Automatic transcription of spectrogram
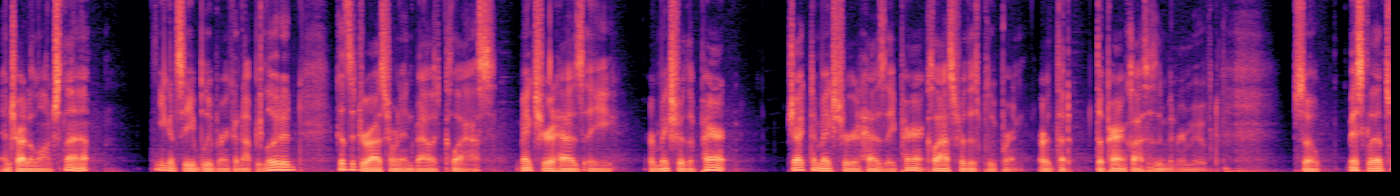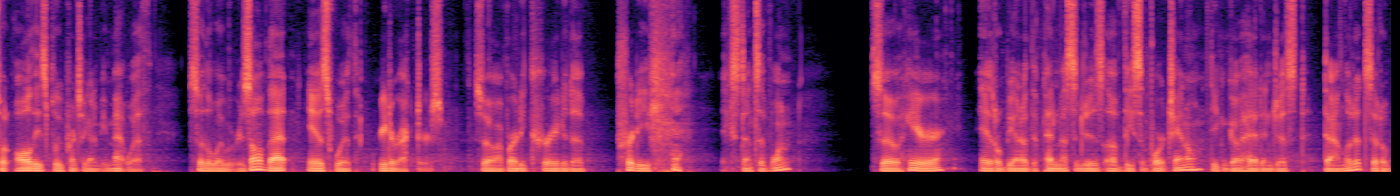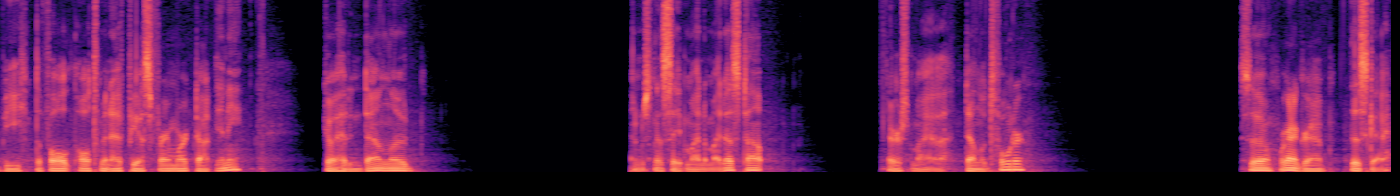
and try to launch that, you can see Blueprint could not be loaded because it derives from an invalid class. Make sure it has a, or make sure the parent check to make sure it has a parent class for this blueprint or that the parent class hasn't been removed. So basically that's what all these blueprints are going to be met with. So the way we resolve that is with redirectors. So I've already created a pretty extensive one. So here it'll be under the pin messages of the support channel. You can go ahead and just download it. So it'll be default ultimate FPS framework.ini. Go ahead and download. I'm just going to save mine to my desktop. There's my uh, downloads folder. So we're going to grab this guy.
